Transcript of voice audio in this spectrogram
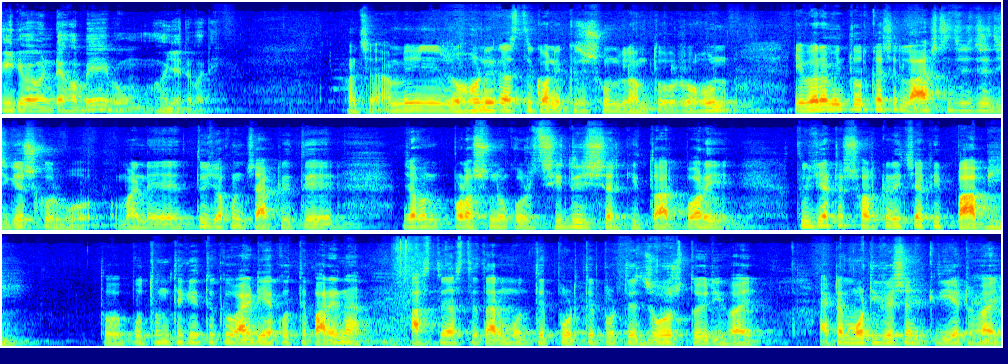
এই ডিপার্টমেন্টে হবে এবং হয়ে যেতে পারে। আচ্ছা আমি রোহনের কাছ থেকে অনেক কিছু শুনলাম। তো রোহন, এবার আমি তোর কাছে লাস্ট যে যে জিজ্ঞেস করব মানে তুই যখন চাকরিতে, যখন পড়াশুনো করছিলিস আর কি, তারপরে তুই যে একটা সরকারি চাকরি পাবি তো প্রথম থেকে তো কেউ আইডিয়া করতে পারে না। আস্তে আস্তে তার মধ্যে পড়তে পড়তে জোশ তৈরি হয়, একটা মোটিভেশন ক্রিয়েট হয়,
